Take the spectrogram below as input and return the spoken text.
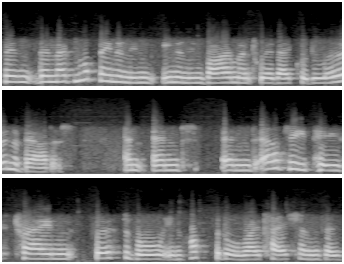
then, then they've not been in, in an environment where they could learn about it. And, and, and our GPs train, first of all, in hospital rotations as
